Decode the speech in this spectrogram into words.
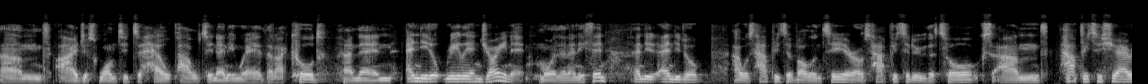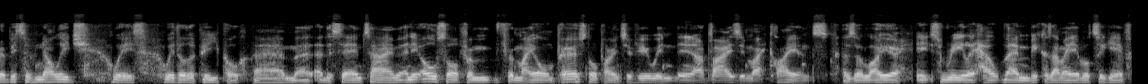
and I just wanted to help out in any way that I could and then ended up really enjoying it more than anything. And it ended up, I was happy to volunteer, I was happy to do the talks and happy to share a bit of knowledge with, with other people um, at, at, the same time. And it also, from, from my own personal point of view in, in advising my clients as a lawyer, it's really helped them because I'm able to give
